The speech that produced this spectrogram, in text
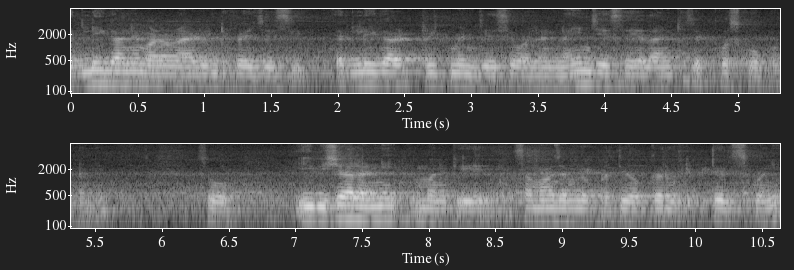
ఎర్లీగానే మనం ఐడెంటిఫై చేసి ఎర్లీగా ట్రీట్మెంట్ చేసి వాళ్ళని నయం చేసేదానికి ఎక్కువ స్కోప్ ఉంటుంది. సో ఈ విషయాలన్నీ మనకి సమాజంలో ప్రతి ఒక్కరూ తెలుసుకొని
